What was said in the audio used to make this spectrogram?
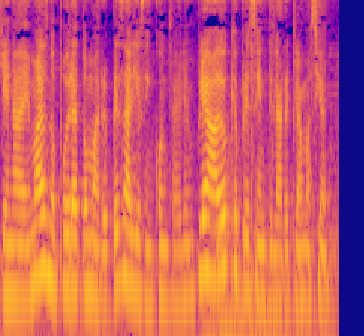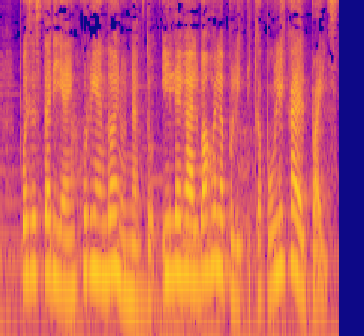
quien además no podrá tomar represalias en contra del empleado que presente la reclamación, pues estaría incurriendo en un acto ilegal bajo la política pública del país.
